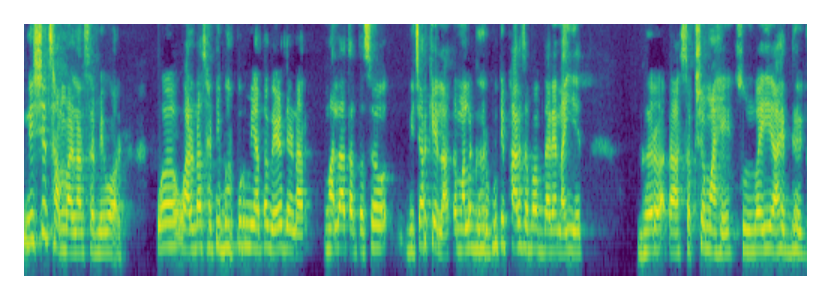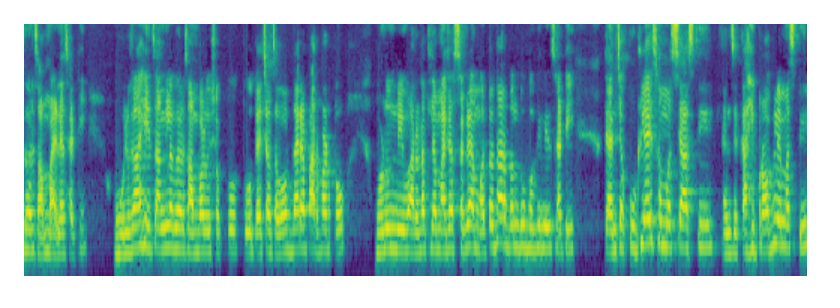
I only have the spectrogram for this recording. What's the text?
निश्चित सांभाळणार सर मी वॉर्ड. व वॉर्डासाठी भरपूर मी आता वेळ देणार. मला आता तसं विचार केला तर मला घरगुती फार जबाबदाऱ्या नाही आहेत. घर आता सक्षम आहे सुनबाई आहेत घर सांभाळण्यासाठी. मुलगाही चांगलं घर सांभाळू शकतो तो त्याच्या जबाबदाऱ्या पार पाडतो. म्हणून मी वार्डातल्या माझ्या सगळ्या मतदार बंधू भगिनींसाठी त्यांच्या कुठल्याही समस्या असतील त्यांचे काही प्रॉब्लेम असतील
